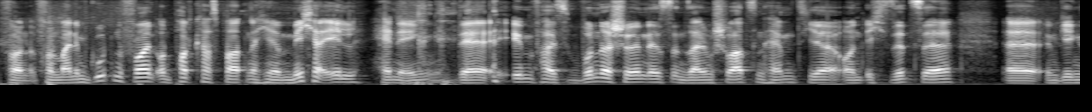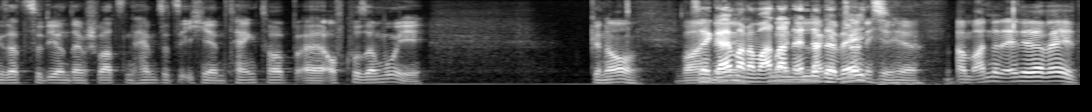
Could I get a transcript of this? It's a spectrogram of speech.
von, von meinem guten Freund und Podcastpartner hier, Michael Henning, der ebenfalls wunderschön ist in seinem schwarzen Hemd hier und ich sitze, äh, im Gegensatz zu dir und deinem schwarzen Hemd, sitze ich hier im Tanktop äh, auf Koh Samui. Genau. War Sehr eine, geil, man, am anderen Ende der Welt. Hierher. Am anderen Ende der Welt.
